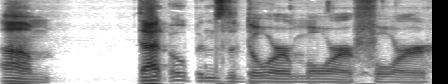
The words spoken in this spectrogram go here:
Um, that opens the door more for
